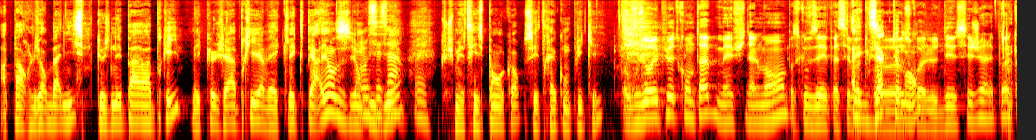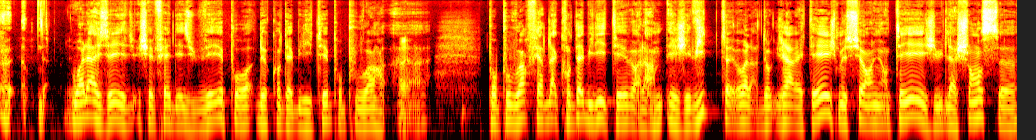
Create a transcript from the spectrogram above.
à part l'urbanisme que je n'ai pas appris, mais que j'ai appris avec l'expérience, si on peut dire, que je maîtrise pas encore, c'est très compliqué. vous auriez pu être comptable, mais finalement, parce que vous avez passé votre, Exactement. Quoi, le DECG à l'époque. Euh, voilà, j'ai fait des UV pour, de comptabilité pour pouvoir euh, pour pouvoir faire de la comptabilité. Voilà. Et j'ai vite, euh, voilà, donc j'ai arrêté, je me suis orienté et j'ai eu de la chance. Euh,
